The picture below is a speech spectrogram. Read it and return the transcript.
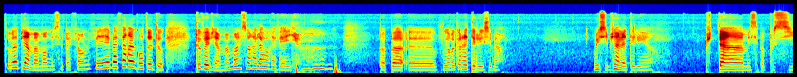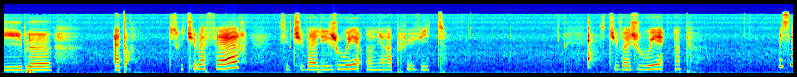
tout va bien, maman ne s'est pas fait enlever, va faire un gros dodo. Tout va bien, maman elle sera là au réveil. Papa, euh, vous pouvez regarder la télé, c'est bien. Oui, c'est bien la télé. Hein. Putain, mais c'est pas possible. Attends, ce que tu vas faire, c'est que tu vas aller jouer, on ira plus vite. Si tu vas jouer, hop. Mais ça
